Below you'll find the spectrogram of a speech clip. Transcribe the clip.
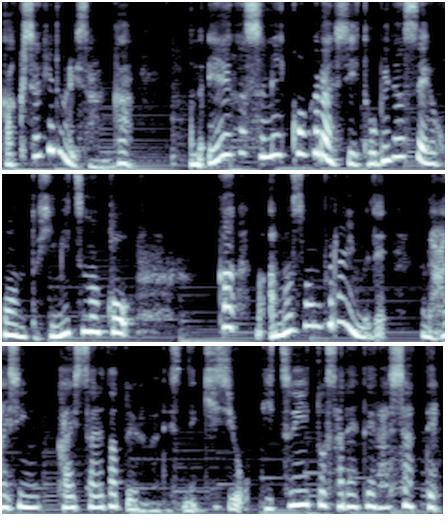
学者気取りさんがあの映画「すみっこ暮らし飛び出す絵本と秘密の子」が Amazon プライムで配信開始されたというようなですね、記事をリツイートされてらっしゃって、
